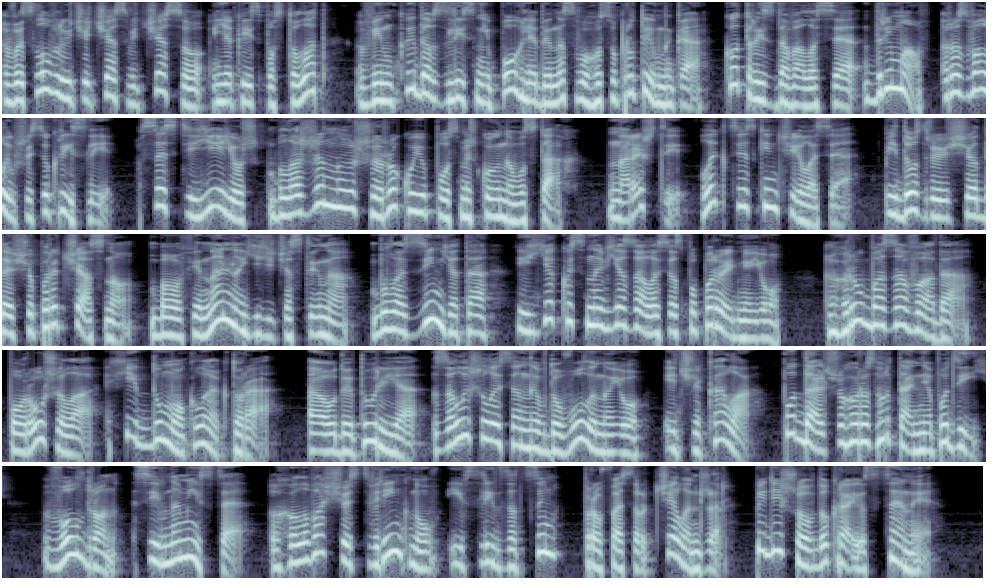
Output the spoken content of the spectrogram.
Висловлюючи час від часу якийсь постулат, він кидав злісні погляди на свого супротивника, котрий, здавалося, дрімав, розвалившись у кріслі, все з тією ж блаженною широкою посмішкою на вустах. Нарешті лекція скінчилася. Підозрюю, що дещо передчасно, бо фінальна її частина була зім'ята і якось не в'язалася з попередньою. Груба завада порушила хід думок лектора. Аудиторія залишилася невдоволеною і чекала подальшого розгортання подій. Волдрон сів на місце, голова щось цвірінькнув, і вслід за цим професор Челенджер підійшов до краю сцени.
